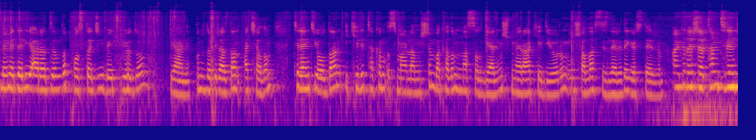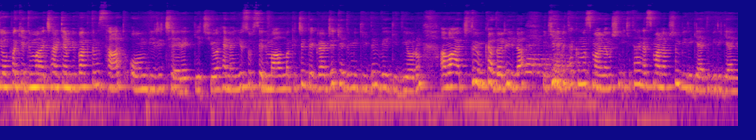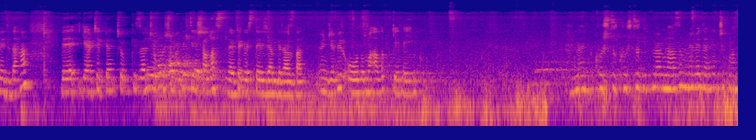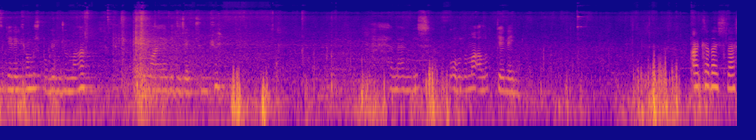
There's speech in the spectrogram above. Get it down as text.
Mehmet Ali'yi aradığımda postacıyı bekliyordum. Yani bunu da birazdan açalım. Trend yoldan ikili takım ısmarlamıştım. Bakalım nasıl gelmiş merak ediyorum. İnşallah sizlere de gösteririm. Arkadaşlar tam trend yol paketimi açarken bir baktım saat 11'i çeyrek geçiyor. Hemen Yusuf Selim'i almak için tekrar ceketimi giydim ve gidiyorum. Ama açtığım kadarıyla ikili bir takım ısmarlamışım. İki tane ısmarlamışım. Biri geldi biri gelmedi daha. Ve gerçekten çok güzel, çok hoşuma gitti. İnşallah sizlere de göstereceğim birazdan. Önce bir oğlumu alıp geleyim. Hemen koştur koştur gitmem lazım. Mehmet Ali'nin çıkması gerekiyormuş bugün cuma. O cumaya gidecek çünkü. Hemen bir oğlumu alıp geleyim. Arkadaşlar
